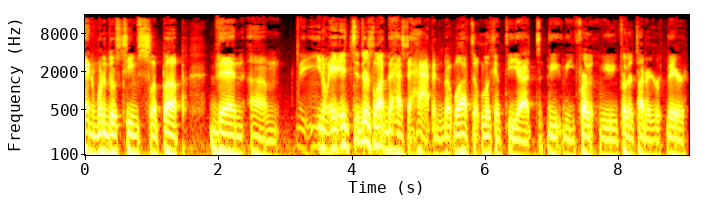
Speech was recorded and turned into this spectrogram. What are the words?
and one of those teams slip up, then um, you know, it's there's a lot that has to happen, but we'll have to look at the uh, the the further the further tiebreaker there.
